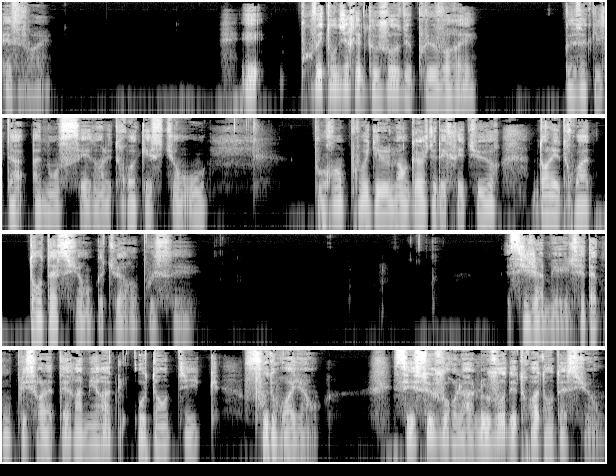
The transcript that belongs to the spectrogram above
Est-ce vrai? Et pouvait-on dire quelque chose de plus vrai? Que ce qu'il t'a annoncé dans les trois questions ou, pour employer le langage de l'écriture, dans les trois tentations que tu as repoussées Si jamais il s'est accompli sur la terre un miracle authentique, foudroyant, c'est ce jour-là, le jour des trois tentations.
